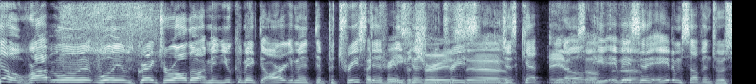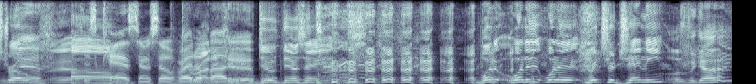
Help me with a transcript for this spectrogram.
Yo, Robin Williams, Williams, Greg Giraldo. I mean, you could make the argument that Patrice, did because Patrice, Patrice, yeah. just kept, you Ate know, himself he to basically ate himself into a stroke. Yeah. Um, just cast himself right up out of here. Dude, there's a what? What is what? A, Richard Jeni, was the guy?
